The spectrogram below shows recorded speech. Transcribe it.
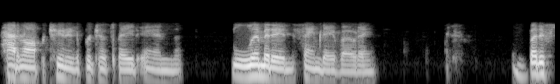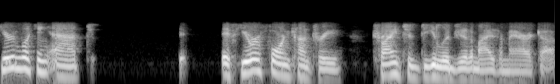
had an opportunity to participate in limited same day voting. But if you're looking at, if you're a foreign country trying to delegitimize America,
